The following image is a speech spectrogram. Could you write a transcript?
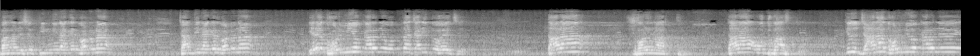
বাংলাদেশের তিন দিন আগের ঘটনা, চার দিন আগের ঘটনা। এরা ধর্মীয় কারণে অত্যাচারিত হয়েছে। তারা শরণার্থী, তারা উদ্বাস্তু। কিন্তু যারা ধর্মীয় কারণে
